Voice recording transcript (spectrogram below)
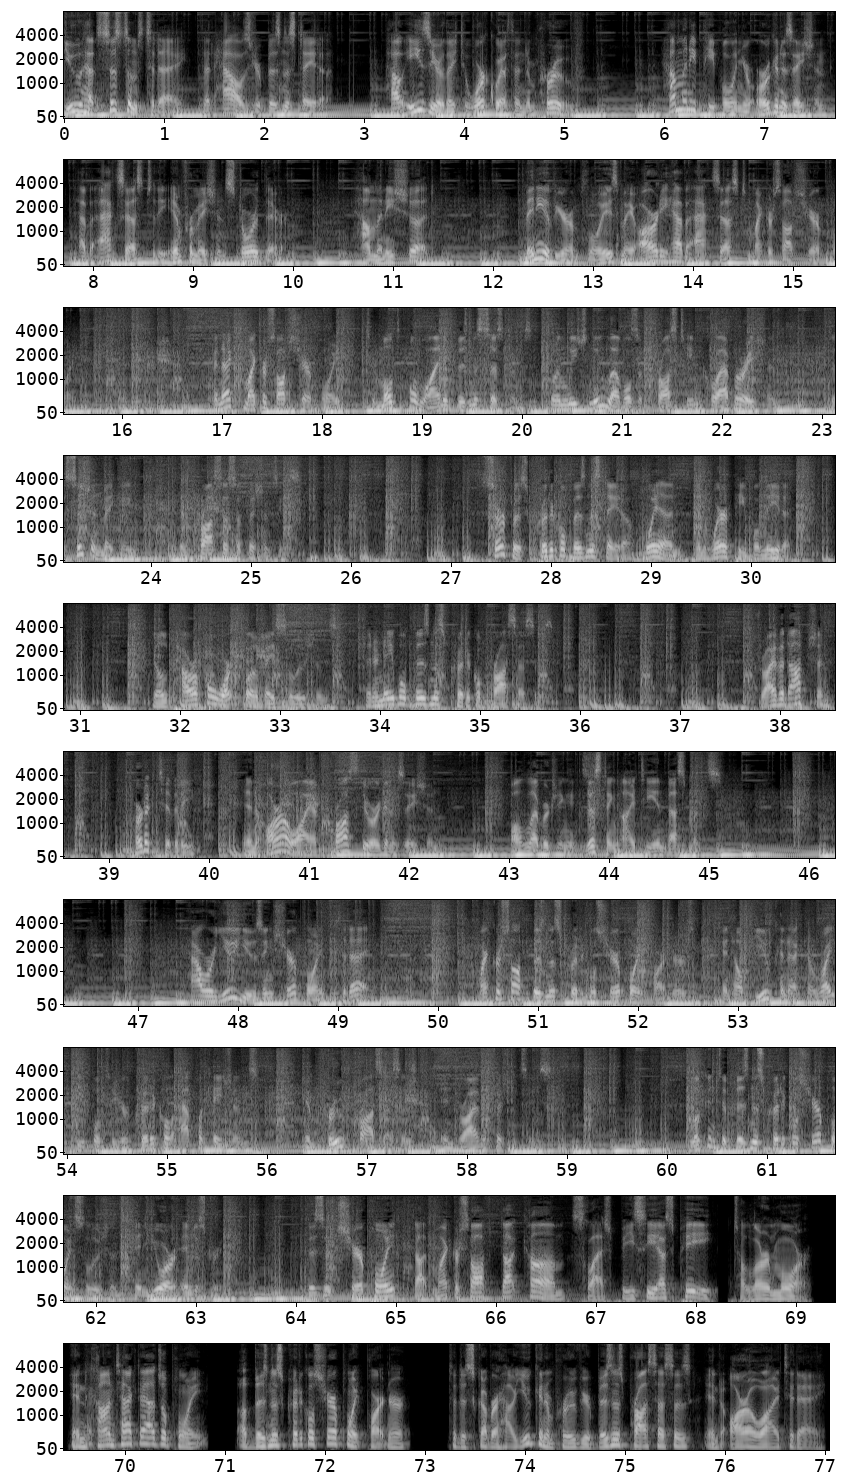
You have systems today that house your business data. How easy are they to work with and improve? How many people in your organization have access to the information stored there? How many should? Many of your employees may already have access to Microsoft SharePoint. Connect Microsoft SharePoint to multiple line of business systems to unleash new levels of cross team collaboration, decision making, and process efficiencies. Surface critical business data when and where people need it. Build powerful workflow based solutions that enable business critical processes. Drive adoption, productivity, and ROI across the organization while leveraging existing IT investments. How are you using SharePoint today? Microsoft Business Critical SharePoint partners can help you connect the right people to your critical applications, improve processes, and drive efficiencies. Look into business critical SharePoint solutions in your industry. Visit sharepoint.microsoft.com/bcsp to learn more and contact AgilePoint, a business critical SharePoint partner, to discover how you can improve your business processes and ROI today.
